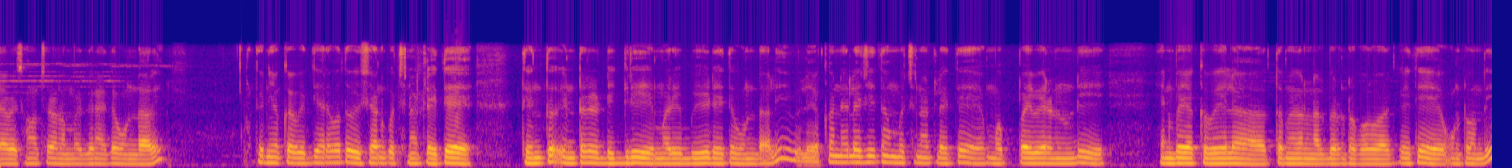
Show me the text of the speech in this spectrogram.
యాభై సంవత్సరాల మధ్యన అయితే ఉండాలి. దీని యొక్క విద్యా అర్హత విషయానికి వచ్చినట్లయితే టెన్త్ ఇంటర్ డిగ్రీ మరియు బీఈడ్ అయితే ఉండాలి. వీళ్ళ యొక్క నెల జీతం వచ్చినట్లయితే ముప్పై వేల నుండి ఎనభై ఒక్క వేల తొమ్మిది వందల నలభై రెండు రూపాయల వరకు అయితే ఉంటుంది.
